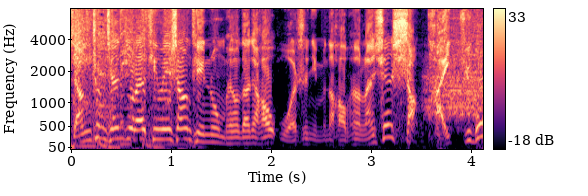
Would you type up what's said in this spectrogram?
想挣钱就来听微商，听众朋友大家好，我是你们的好朋友蓝轩，上台鞠躬。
